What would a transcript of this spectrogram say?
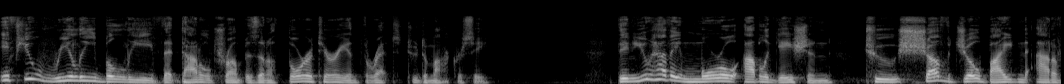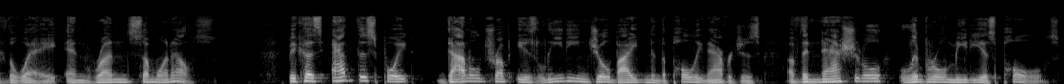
if you really believe that Donald Trump is an authoritarian threat to democracy, then you have a moral obligation to shove Joe Biden out of the way and run someone else. Because at this point, Donald Trump is leading Joe Biden in the polling averages of the national liberal media's polls.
